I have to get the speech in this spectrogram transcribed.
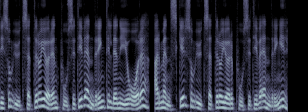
De som utsetter å gjøre en positiv endring til det nye året, er mennesker som utsetter å gjøre positive endringer.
